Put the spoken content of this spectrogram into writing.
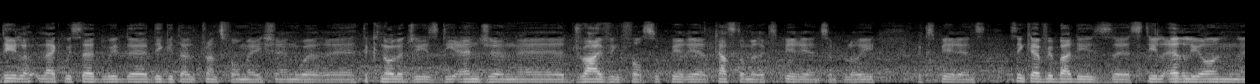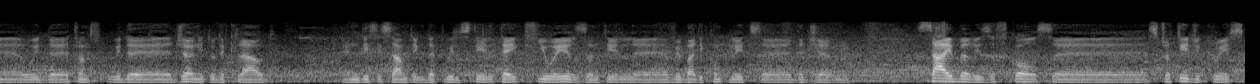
deal, like we said, with the digital transformation, where uh, technology is the engine uh, driving for superior customer experience, employee experience. I think everybody is uh, still early on uh, with the trans- with the journey to the cloud, and this is something that will still take few years until uh, everybody completes uh, the journey. Cyber is, of course, a strategic risk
